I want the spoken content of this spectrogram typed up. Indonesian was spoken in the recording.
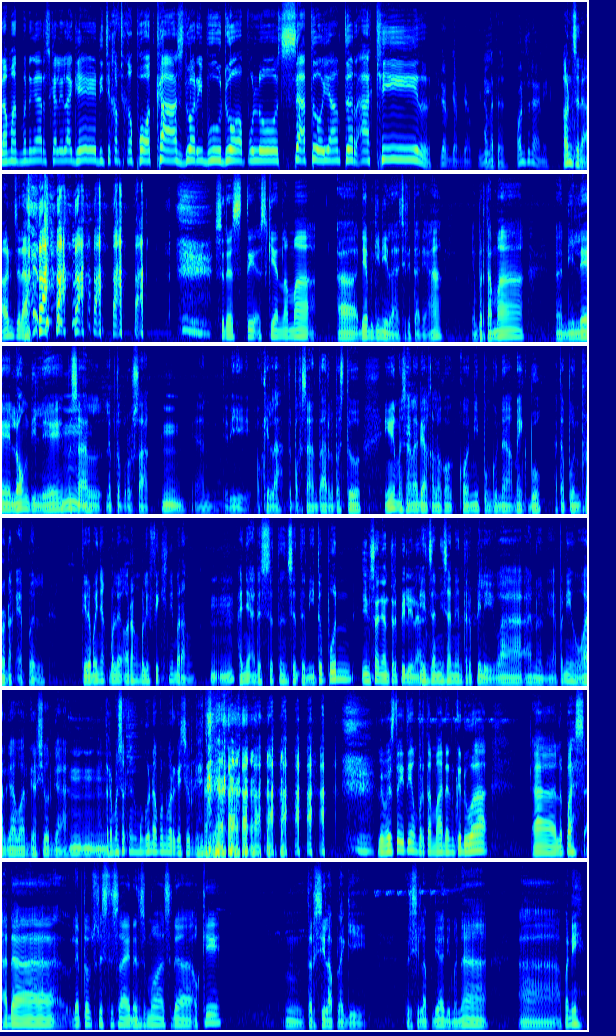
Selamat mendengar sekali lagi di Cekap Cekap Podcast 2021 yang terakhir. Jap, jap, jap. Ini Apa tuh? on sudah nih. On sudah, on sudah. sudah sekian lama uh, dia beginilah cerita dia. Yang pertama uh, delay, long delay Hmm. pasal laptop rusak. Hmm. Kan? Jadi okey lah terpaksa hantar. Lepas tu ini masalah dia kalau kau, kau ni pengguna MacBook ataupun produk Apple tidak banyak boleh orang boleh fix ni barang. Mm-mm. Hanya ada certain-certain. Itu pun Insan yang terpilih lah. insan-insan yang terpilih. Wah, anu ni apa ni warga-warga syurga. Mm-mm. Termasuk yang pengguna pun warga syurga juga. lepas tu itu yang pertama dan kedua uh, lepas ada laptop sudah selesai dan semua sudah okey. Hmm, tersilap lagi. Tersilap dia di mana uh, apa ni?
